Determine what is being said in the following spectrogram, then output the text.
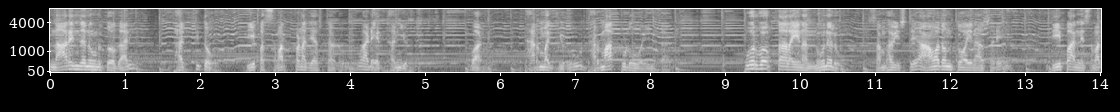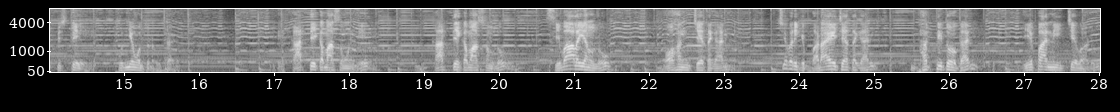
నారింజ నూనెతో గాని భక్తితో దీప సమర్పణ చేస్తాడు వాడే ధన్యుడు. వాడు ధర్మజ్ఞుడు ధర్మాత్ముడు అయింటాడు. పూర్వోక్తాలైన నూనెలు సంభవిస్తే ఆమదంతో అయినా సరే దీపాన్ని సమర్పిస్తే పుణ్యవంతుడవుతాడు. కార్తీక మాసం ఉంది కార్తీక మాసంలో శివాలయంలో మోహన్ చేత గాని చివరికి బడాయి చేత గాని భక్తితో గాని దీపాన్ని ఇచ్చేవాడు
